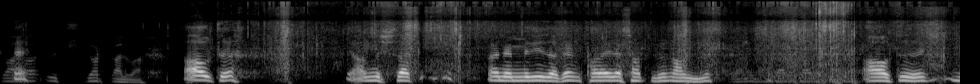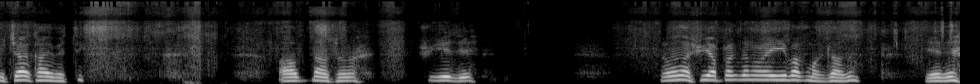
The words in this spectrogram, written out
Şu anda 3, 4 galiba. 6 yanlışsak önemli değil zaten. Parayla satmıyoruz, almıyoruz. 6 dedik. Bıçağı kaybettik. 6'dan sonra şu 7. Ramazan şu yaprakların oraya iyi bakmak lazım. 7.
